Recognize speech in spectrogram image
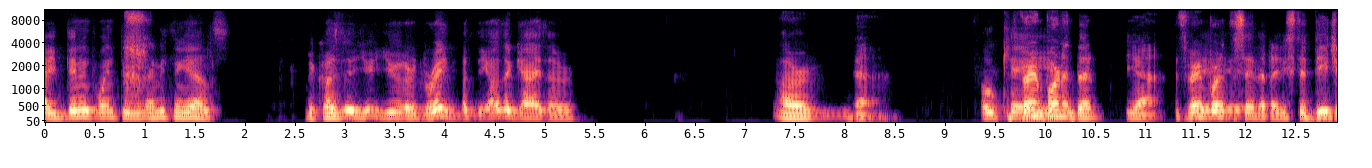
I didn't went to anything else because you you are great, but the other guys are are Yeah. okay. It's very important that yeah, it's very important to say that I used to DJ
